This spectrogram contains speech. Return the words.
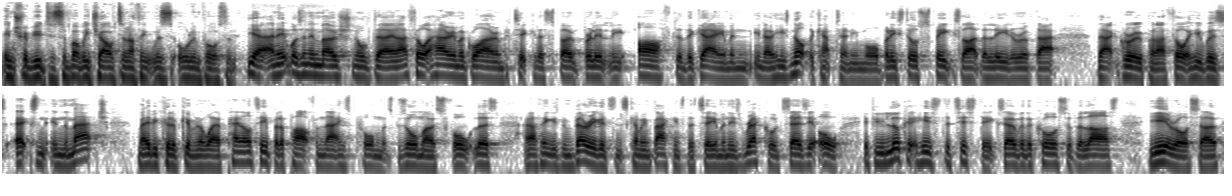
in tribute to Sir Bobby Charlton, I think, was all important. Yeah, and it was an emotional day, and I thought Harry Maguire in particular spoke brilliantly after the game. And you know, he's not the captain anymore, but he still speaks like the leader of that that group. And I thought he was excellent in the match. Maybe could have given away a penalty, but apart from that, his performance was almost faultless. And I think he's been very good since coming back into the team, and his record says it all. If you look at his statistics over the course of the last year or so,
